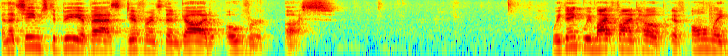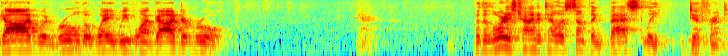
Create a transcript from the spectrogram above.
And that seems to be a vast difference than God over us. We think we might find hope if only God would rule the way we want God to rule. But the Lord is trying to tell us something vastly different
